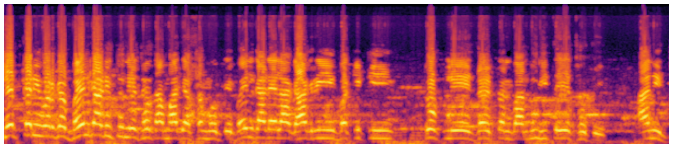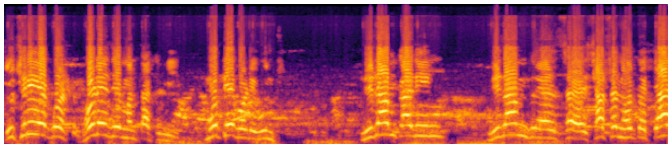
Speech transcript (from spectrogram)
शेतकरी वर्ग बैलगाडीतून येत होता माझ्यासमोर. ते बैलगाड्याला घागरी बकिटी टोपले दळतण बांधून इथे येत होते. आणि दुसरी एक गोष्ट घोडे जे म्हणता तुम्ही मोठे घोडे उंच. निजामकालीन निजाम शासन होतं त्या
